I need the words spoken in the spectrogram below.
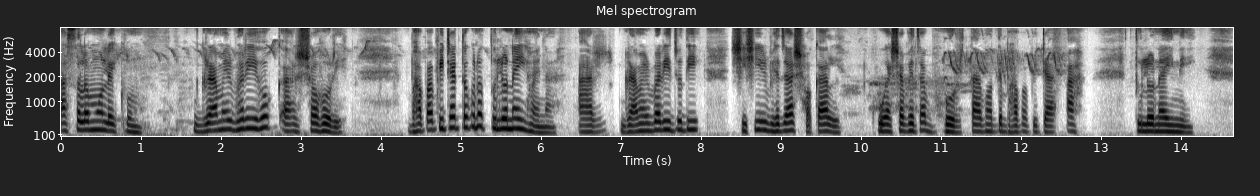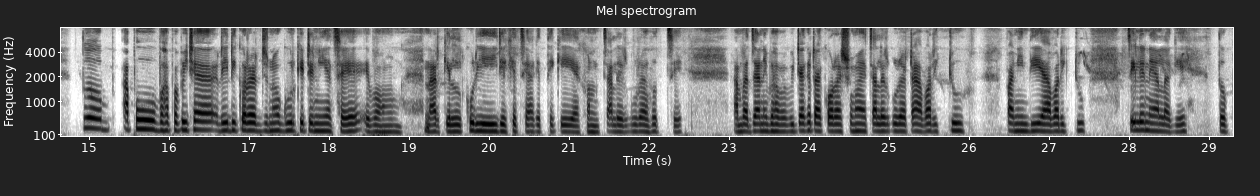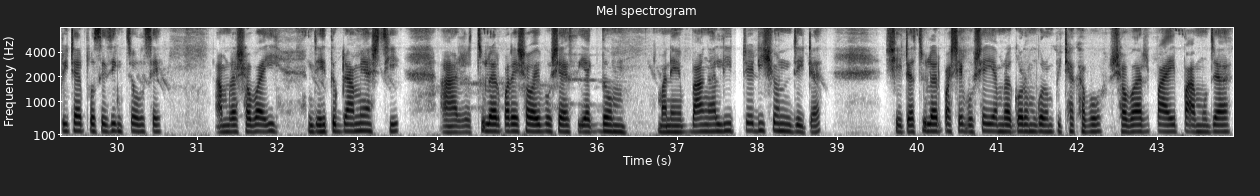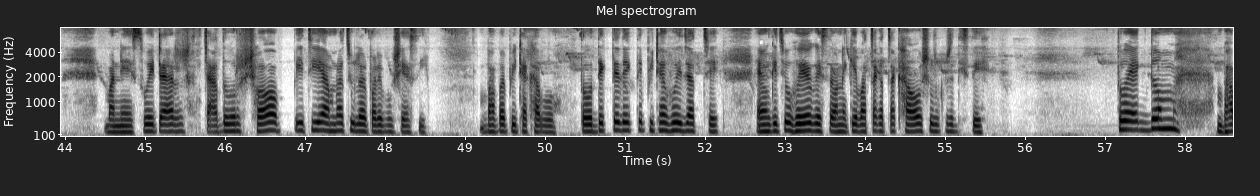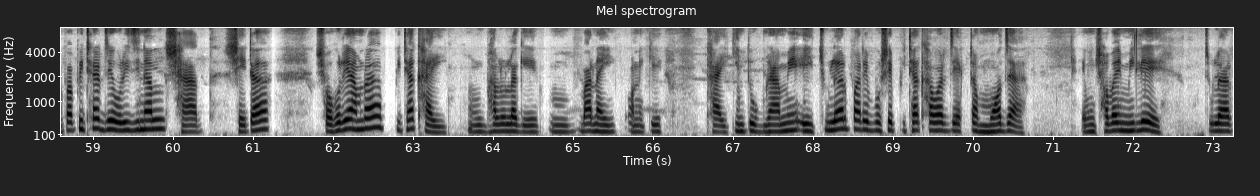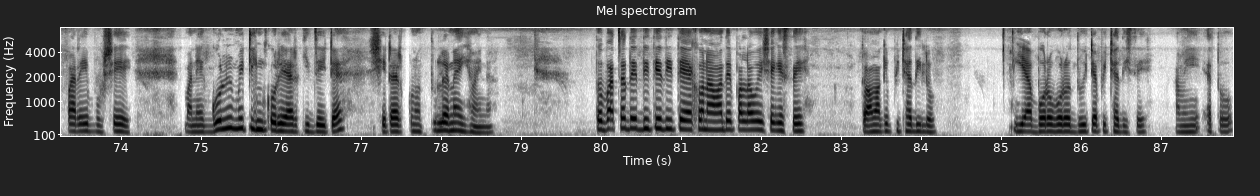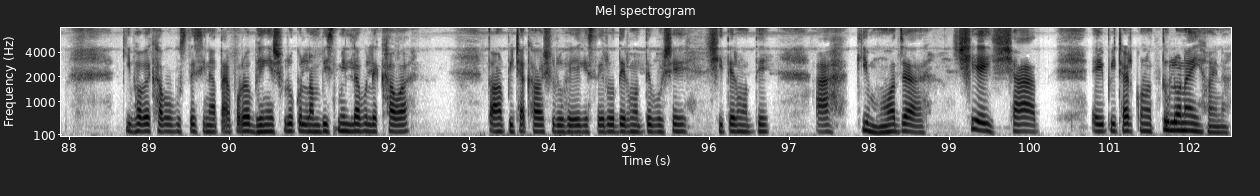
আসসালামু আলাইকুম। গ্রামের বাড়ি হোক আর শহরে, ভাপা পিঠার তো কোনো তুলনাই হয় না। আর গ্রামের বাড়ি যদি শিশির ভেজা সকাল, কুয়াশা ভেজা ভোর, তার মধ্যে ভাপা পিঠা, আহ, তুলনাই নেই। তো আপু ভাপা পিঠা রেডি করার জন্য গুড় কেটে নিয়েছে এবং নারকেল কুড়িয়েই রেখেছে আগের থেকে এখন চালের গুঁড়া হচ্ছে। আমরা জানি ভাপা পিঠাটা করার সময় চালের গুঁড়াটা আবার একটু পানি দিয়ে আবার একটু চেলে নেওয়া লাগে। তো পিঠার প্রসেসিং চলছে। আমরা সবাই যেহেতু গ্রামে আসছি আর চুলার পাড়ে সবাই বসে আছি, একদম মানে বাঙালি ট্রেডিশন যেটা সেটা চুলার পাশে বসেই আমরা গরম গরম পিঠা খাব। সবার পায়ে পা মোজা মানে সোয়েটার, চাদর সব পেঁচিয়ে আমরা চুলার পাড়ে বসে আছি। বাবা পিঠা খাব। তো দেখতে দেখতে পিঠা হয়ে যাচ্ছে। এমন কিছু হয়েও গেছে। অনেকে বাচ্চা কাচ্চা খাওয়াও শুরু করে দিছে। তো একদম ভাপা পিঠার যে অরিজিনাল স্বাদ, সেটা শহরে আমরা পিঠা খাই। ভালো লাগে বানাই অনেকে। খাই। কিন্তু গ্রামে এই চুলার পাড়ে বসে পিঠা খাওয়ার যে একটা মজা এবং সবাই মিলে চুলার পাড়ে বসে মানে গোল মিটিং করে আর কি যেইটা, সেটার কোনো তুলনাই হয় না। তো বাচ্চাদের দিতে দিতে এখন আমাদের পালাও এসে গেছে। তো আমাকে পিঠা দিল। ইয়া বড় বড় দুইটা পিঠা দিছে। আমি এত কীভাবে খাব বুঝতেছি না। তারপরেও ভেঙে শুরু করলাম বিসমিল্লা বলে খাওয়া। তো আমার পিঠা খাওয়া শুরু হয়ে গেছে রোদের মধ্যে বসে, শীতের মধ্যে। আহ, কি মজা, সেই স্বাদ। এই পিঠার কোনো তুলনাই হয় না।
